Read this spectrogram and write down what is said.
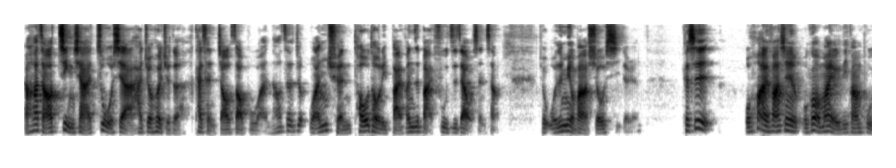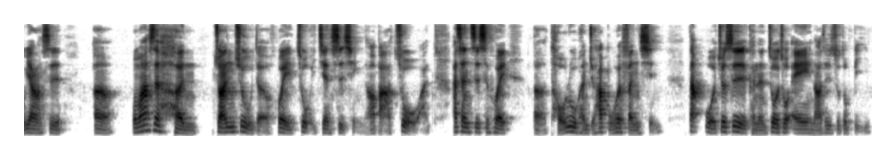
然后她只要静下来坐下来，她就会觉得开始很焦躁不安，然后这就完全 totally 百分之百复制在我身上，就我是没有办法休息的人。可是我后来发现，我跟我妈有一个地方不一样，是呃，我妈是很专注的会做一件事情，然后把它做完。她甚至是会呃投入很久，她不会分心。那我就是可能做做 A，然后再去做做 B，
